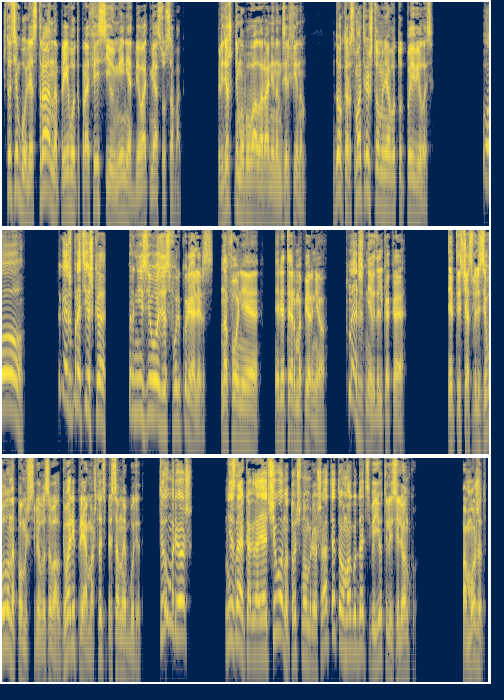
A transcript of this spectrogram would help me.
что тем более странно при его-то профессии и умении отбивать мясо у собак. Придешь к нему, бывало, раненым дельфином. «Доктор, смотри, что у меня вот тут появилось». «О, такая же братишка Пернизиозис фулькурялерс на фоне эритермопернио. Надо же невидаль какая». «Это ты сейчас Вельзевулу на помощь себе вызывал? Говори прямо, что теперь со мной будет?» «Ты умрешь. Не знаю, когда и от чего, но точно умрешь. А от этого могу дать тебе йод или зеленку. Поможет?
